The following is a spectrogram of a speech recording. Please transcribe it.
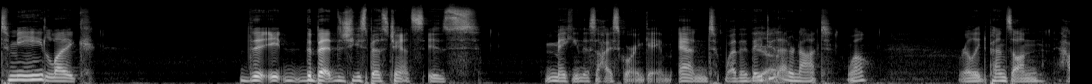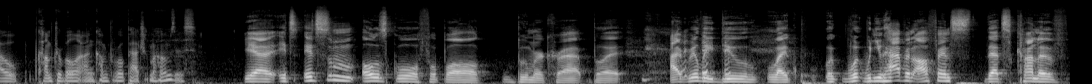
to me, like the it, the bet the Chiefs' best chance is making this a high scoring game, and whether they yeah. do that or not, well, really depends on how comfortable or uncomfortable Patrick Mahomes is. Yeah, it's it's some old school football boomer crap, but I really do like when you have an offense that's kind of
